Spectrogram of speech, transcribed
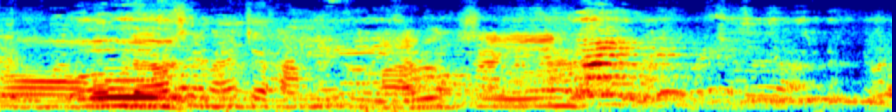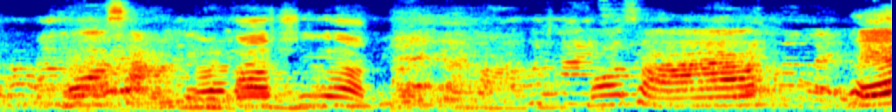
ก่อครบแล้วใช่ไหมจะทำให้ดูนมาลูกชิ้นมสามเป็นแล้วก็เชือกมสามแพ้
